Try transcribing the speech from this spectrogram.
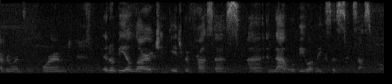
everyone's informed. It'll be a large engagement process, uh, and that will be what makes this successful.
